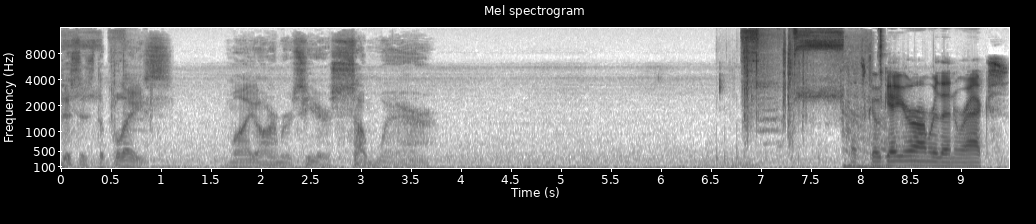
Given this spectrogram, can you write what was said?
This is the place. My armor's here somewhere. Let's go get your armor then, Wrex.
